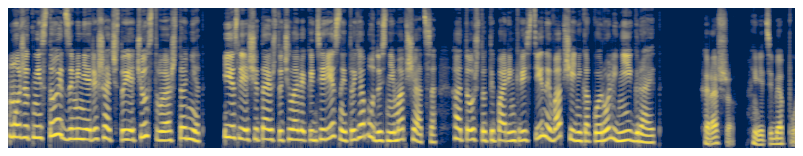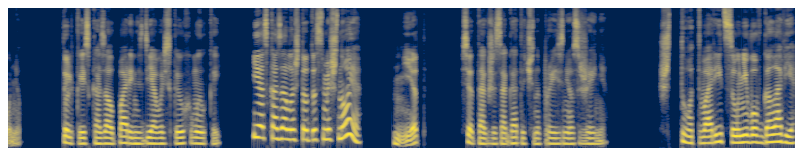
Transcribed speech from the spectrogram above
Может, не стоит за меня решать, что я чувствую, а что нет. Если я считаю, что человек интересный, то я буду с ним общаться, а то, что ты парень Кристины, вообще никакой роли не играет. Хорошо, я тебя понял. Только и сказал парень с дьявольской ухмылкой. Я сказала что-то смешное? Нет, все так же загадочно произнес Женя. Что творится у него в голове?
